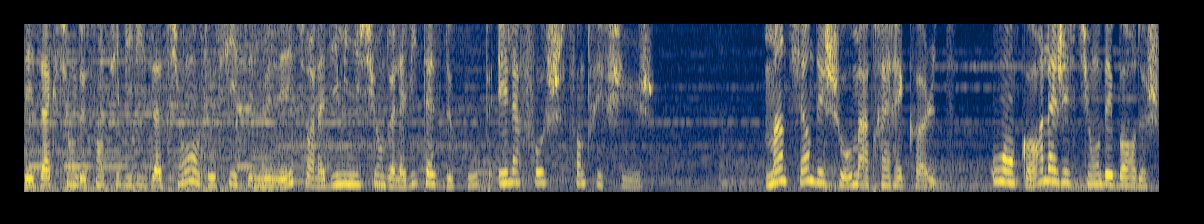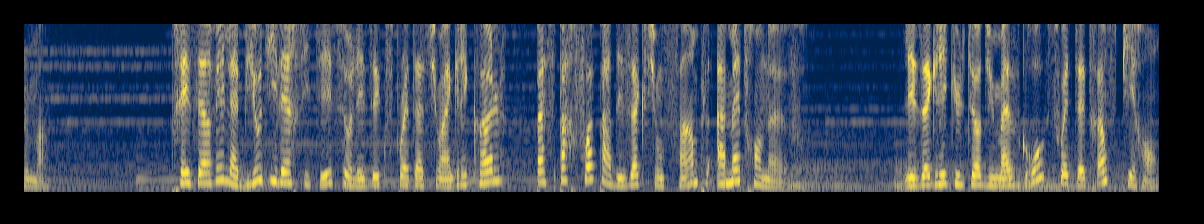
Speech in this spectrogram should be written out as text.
Des actions de sensibilisation ont aussi été menées sur la diminution de la vitesse de coupe et la fauche centrifuge. Maintien des chaumes après récolte, ou encore la gestion des bords de chemin. Préserver la biodiversité sur les exploitations agricoles passe parfois par des actions simples à mettre en œuvre. Les agriculteurs du Masgros souhaitent être inspirants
